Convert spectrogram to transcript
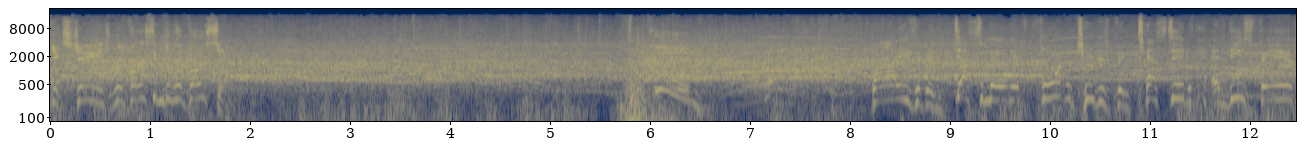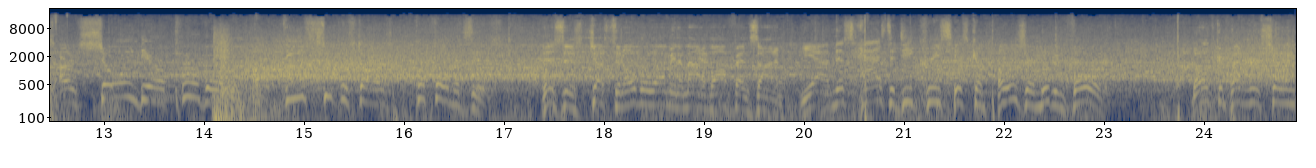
Quick exchange, reversing the reversal. Boom! Bodies have been decimated, fortitude has been tested, and these fans are showing their approval of these superstars' performances. This is just an overwhelming amount of offense on him. Yeah, and this has to decrease his composure moving forward. Both competitors showing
